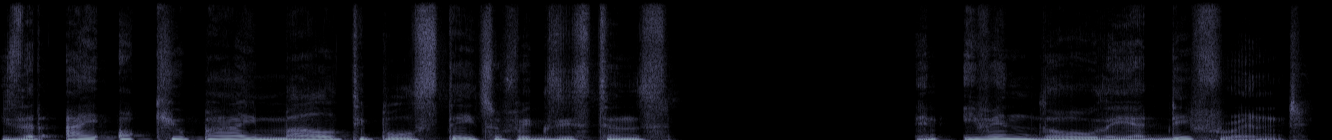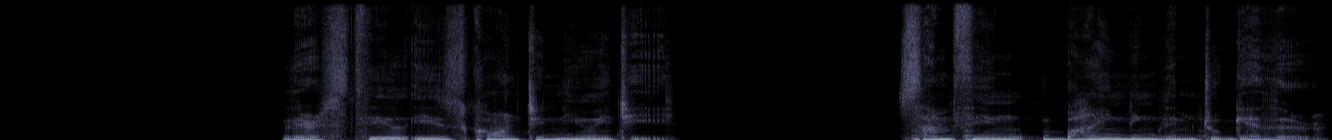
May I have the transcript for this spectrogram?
is that I occupy multiple states of existence, and even though they are different, there still is continuity, something binding them together.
